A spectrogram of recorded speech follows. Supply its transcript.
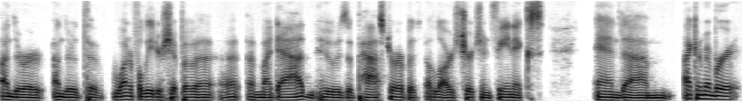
under under the wonderful leadership of, a, of my dad, who was a pastor of a, a large church in Phoenix, and um, I can remember,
